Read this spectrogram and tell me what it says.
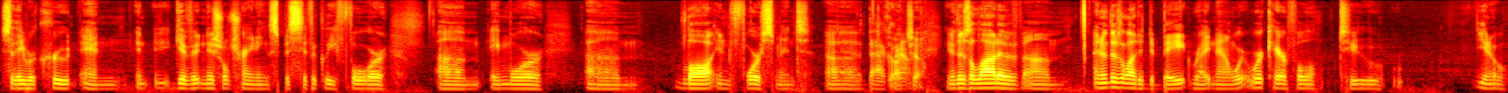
So they recruit and, and give initial training specifically for um, a more um, law enforcement uh, background. Gotcha. You know, there's a lot of um, I know there's a lot of debate right now. We're, we're careful to, you know,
